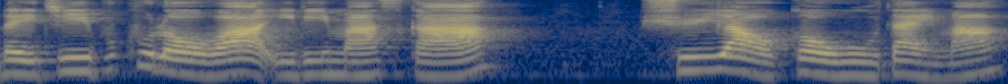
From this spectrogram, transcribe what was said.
レジ袋はいりますか需要購物袋吗？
